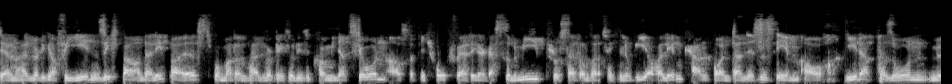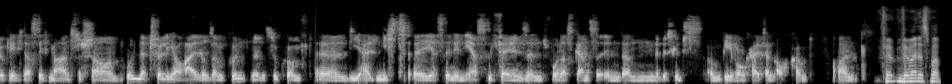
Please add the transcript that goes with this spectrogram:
der dann halt wirklich auch für jeden sichtbar und erlebbar ist, wo man dann halt wirklich so diese Kombination aus wirklich hochwertiger Gastronomie plus halt unserer Technologie auch erleben kann. Und dann ist es eben auch jeder Person möglich, das sich mal anzuschauen und natürlich auch all unseren Kunden in Zukunft, äh, die halt nicht äh, jetzt in den ersten Fällen sind, wo das Ganze in dann eine Betriebsumgebung halt dann auch kommt. Und wenn, wenn man das mal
